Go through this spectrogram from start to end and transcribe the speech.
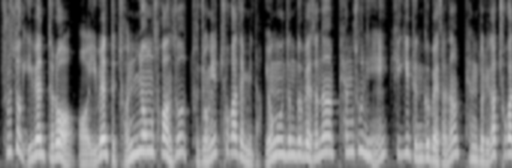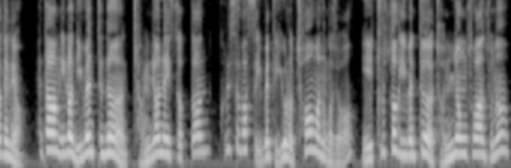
출석 이벤트로 어, 이벤트 전용 소환수 두 종이 추가됩니다. 영웅 등급에서는 팽순이, 희귀 등급에서는 팽돌이가 추가되네요. 해당 이런 이벤트는 작년에 있었던 크리스마스 이벤트 이후로 처음 하는 거죠. 이 출석 이벤트 전용 소환수는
